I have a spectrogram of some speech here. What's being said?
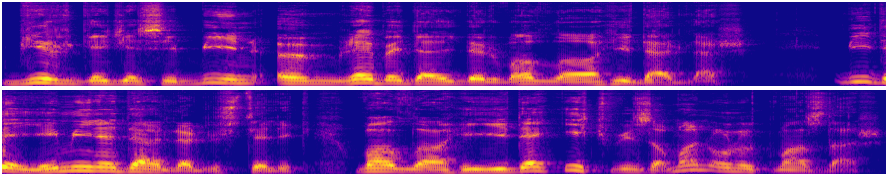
Bir gecesi bin ömre bedeldir vallahi derler.'' Bir de yemin ederler üstelik. Vallahi de hiçbir zaman unutmazlar.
